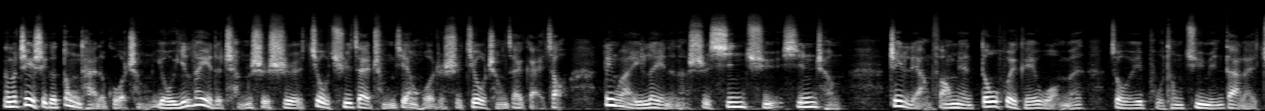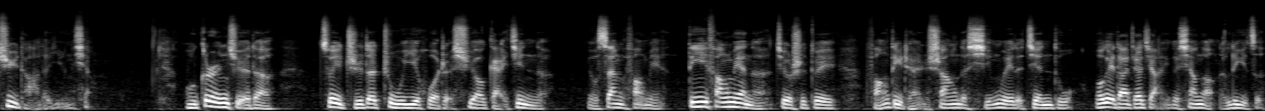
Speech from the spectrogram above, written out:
那么这是一个动态的过程。有一类的城市是旧区在重建，或者是旧城在改造；另外一类的呢是新区新城，这两方面都会给我们作为普通居民带来巨大的影响。我个人觉得，最值得注意或者需要改进的有三个方面。第一方面呢，就是对房地产商的行为的监督。我给大家讲一个香港的例子。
